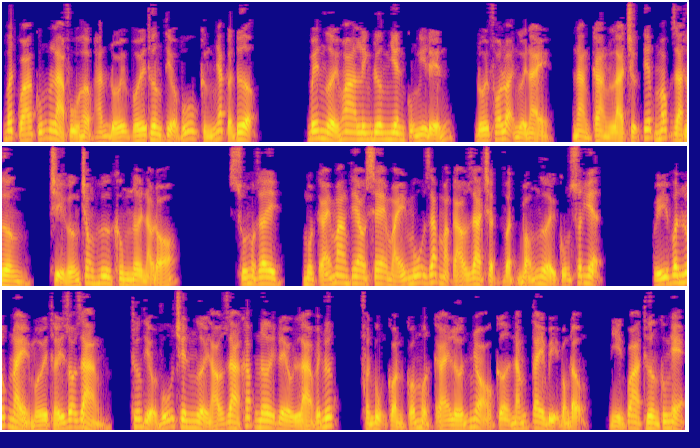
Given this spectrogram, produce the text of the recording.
Bất quá cũng là phù hợp hắn đối với thương tiểu vũ cứng nhắc ấn tượng. Bên người hoa linh đương nhiên cũng nghĩ đến, đối phó loại người này, nàng càng là trực tiếp móc ra thường chỉ hướng trong hư không nơi nào đó. Xuống một giây, một cái mang theo xe máy mũ giáp mặc áo ra chật vật bóng người cũng xuất hiện quý vân lúc này mới thấy rõ ràng, thương tiểu vũ trên người áo da khắp nơi đều là vết nứt, phần bụng còn có một cái lớn nhỏ cỡ nắm tay bị bỏng động, nhìn qua thương không nhẹ.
